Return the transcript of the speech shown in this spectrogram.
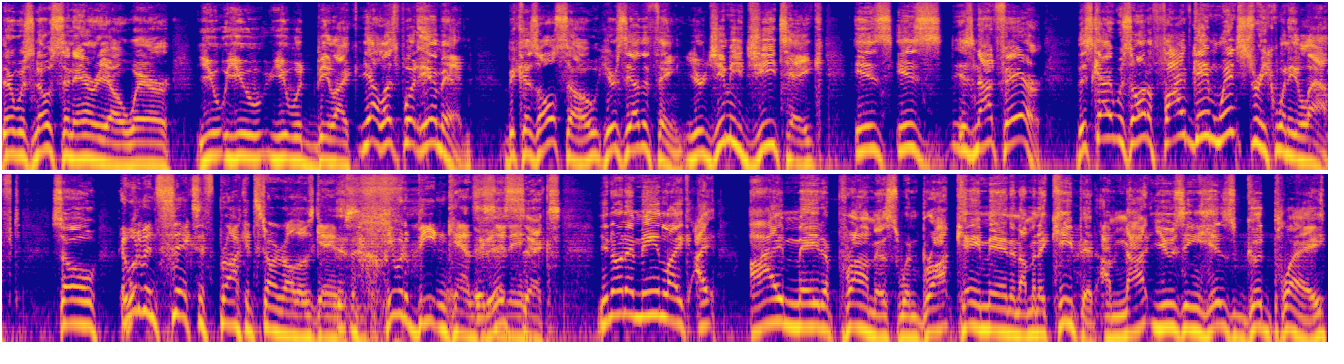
There was no scenario where you you you would be like, yeah, let's put him in. Because also, here's the other thing: your Jimmy G take is is is not fair. This guy was on a five game win streak when he left. So it would have been six if Brock had started all those games. he would have beaten Kansas It City. is six. You know what I mean? Like I I made a promise when Brock came in and I'm going to keep it. I'm not using his good play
